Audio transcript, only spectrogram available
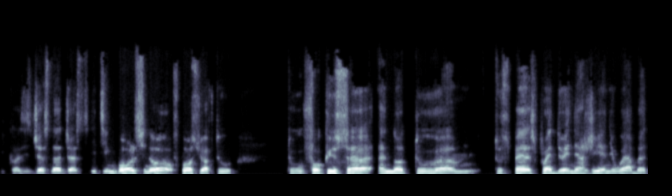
because it's just not just hitting balls you know. Of course you have to to focus and not to um, to sp- spread the energy anywhere, but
